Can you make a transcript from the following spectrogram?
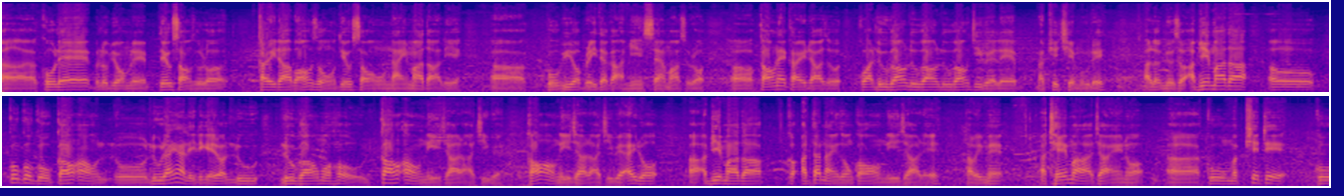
အာကိုလည်းဘယ်လိုပြောမလဲတရုပ်ဆောင်ဆိုတော့ character ဘောင်းဆောင်ကိုတရုပ်ဆောင်နိုင်မှသာလေအာပို့ပြီးတော့ပြိသက်ကအမြင်ဆန်းမှာဆိုတော့အာကောင်းတဲ့ character ဆိုကိုကလူကောင်းလူကောင်းလူကောင်းကြည့်ပဲလဲမဖြစ်ချင်ဘူးလေအဲ့လိုမျိုးဆိုအပြင်မှာသာဟိုကိုကိုကိုကောင်းအောင်ဟိုလူတိုင်းကလေတကယ်တော့လူလူကောင်းမဟုတ်ဘူးကောင်းအောင်နေကြတာကြီးပဲကောင်းအောင်နေကြတာကြီးပဲအဲ့တော့အာအပြင်မှာသာအတက်နိုင်ဆုံးကောင်းအောင်နေကြတယ်ဒါပေမဲ့အထဲမှာကြာရင်တော့အာကိုမဖြစ်တဲ့ကို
